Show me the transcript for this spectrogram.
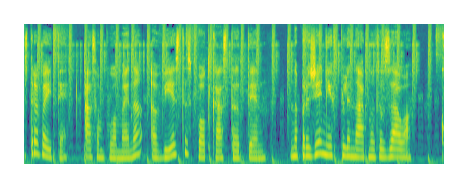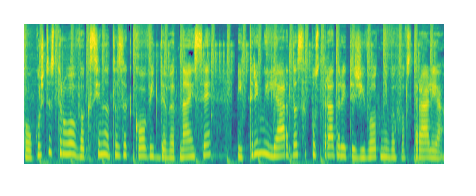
Здравейте, аз съм Пламена, а вие сте с подкаста Ден. Напрежение в пленарната зала. Колко ще струва ваксината за COVID-19 и 3 милиарда са пострадалите животни в Австралия.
